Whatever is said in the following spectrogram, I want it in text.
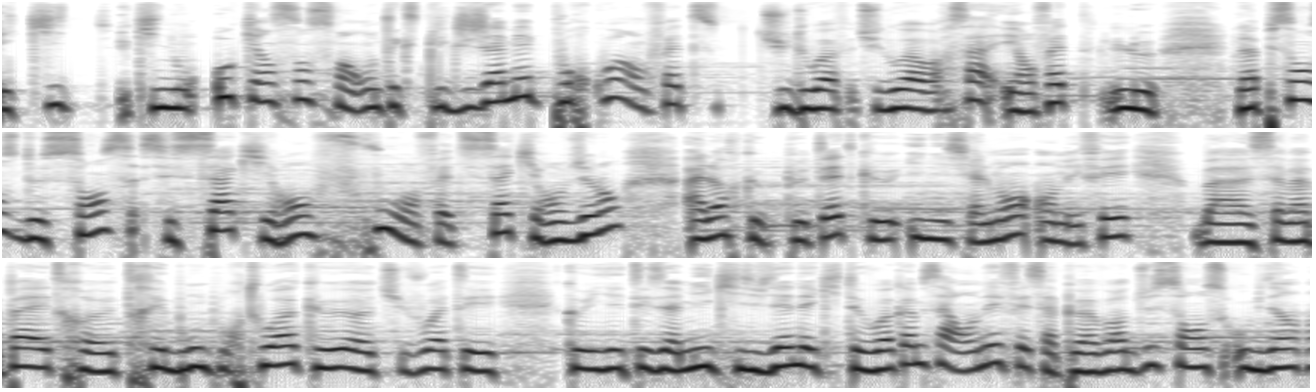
et qui qui n'ont aucun sens. Enfin, on t'explique jamais pourquoi en fait tu dois tu dois avoir ça. Et en fait, le l'absence de sens, c'est ça qui rend fou en fait, c'est ça qui rend violent. Alors que peut-être que initialement, en effet, bah ça va pas être euh, très bon pour toi que euh, tu vois tes qu'il y ait tes amis qui viennent et qui te voient comme ça. En effet, ça peut avoir du sens. Ou bien,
